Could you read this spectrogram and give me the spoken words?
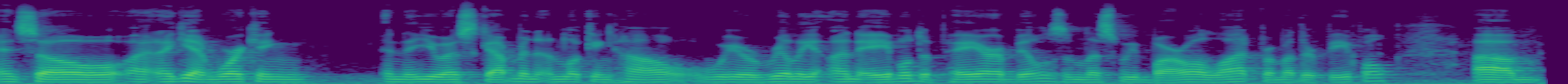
And so, uh, again, working in the U.S. government and looking how we are really unable to pay our bills unless we borrow a lot from other people, um,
